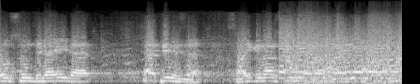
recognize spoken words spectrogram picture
olsun dileğiyle hepinize saygılar sunuyorum.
